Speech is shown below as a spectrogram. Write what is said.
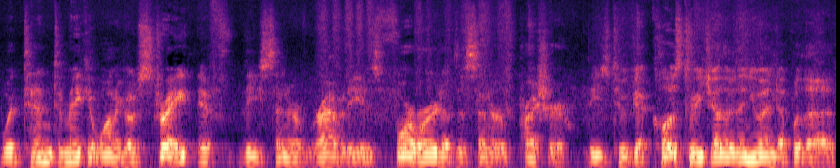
would tend to make it want to go straight if the center of gravity is forward of the center of pressure. These two get close to each other, then you end up with a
